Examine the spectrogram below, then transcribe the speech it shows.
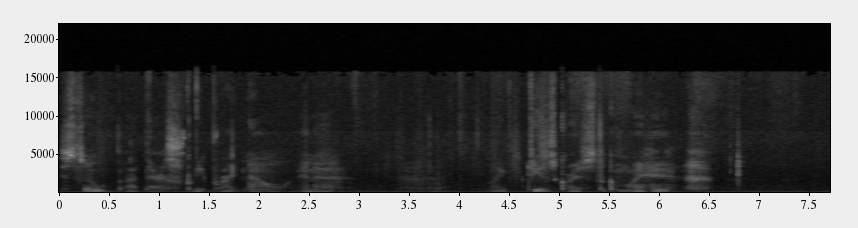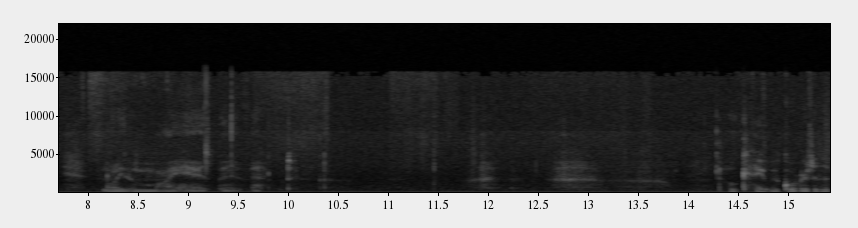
So glad they're asleep right now, and like Jesus Christ, look at my hair. Not even my hair is Okay, we got rid of the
